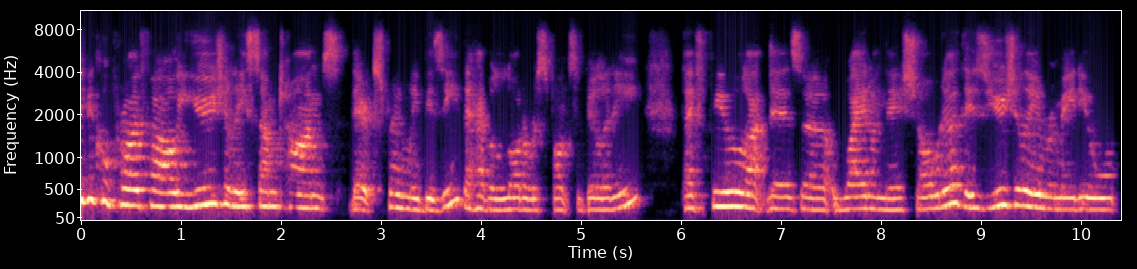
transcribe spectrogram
Typical profile, usually sometimes they're extremely busy, they have a lot of responsibility, they feel like there's a weight on their shoulder, there's usually a remedial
